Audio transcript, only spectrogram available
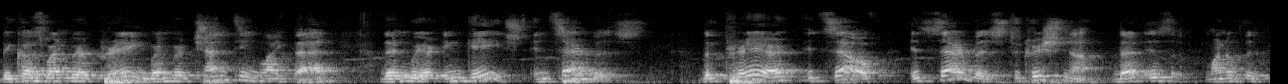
Because when we're praying, when we're chanting like that, then we're engaged in service. The prayer itself is service to Krishna. That is one of the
